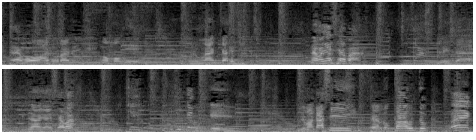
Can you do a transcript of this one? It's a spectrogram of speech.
eh mau aturan ini ngomongnya burung lancar. Namanya siapa? Reza. Ini namanya siapa? Oke. Terima kasih. Jangan lupa untuk like,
